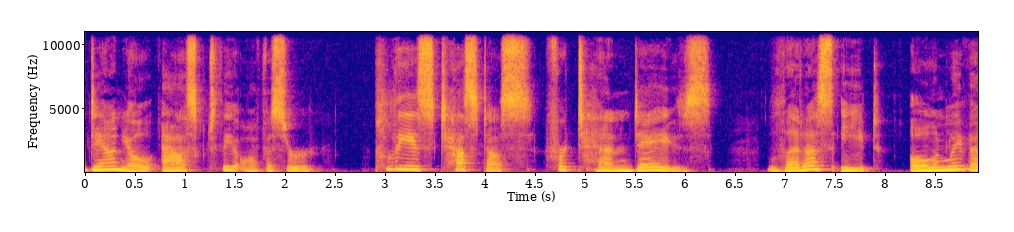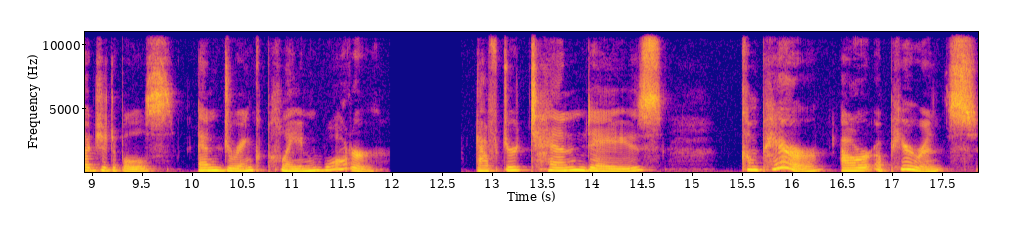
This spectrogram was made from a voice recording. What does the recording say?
Daniel asked the officer, Please test us for 10 days. Let us eat only vegetables and drink plain water. After 10 days, compare our appearance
